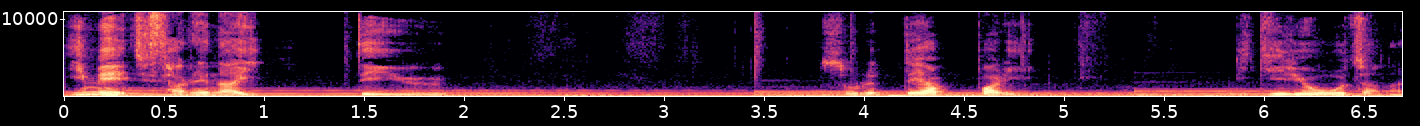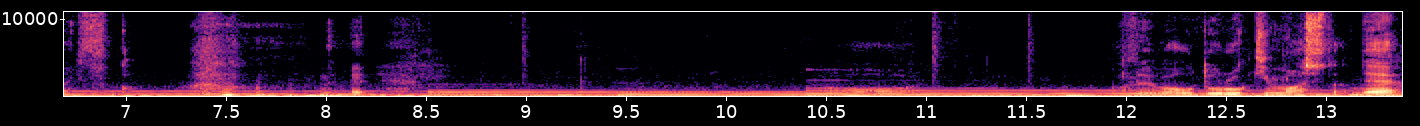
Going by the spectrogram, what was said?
イメージされないっていう。それってやっぱり力量じゃないですか。ね、あれは驚きましたね。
